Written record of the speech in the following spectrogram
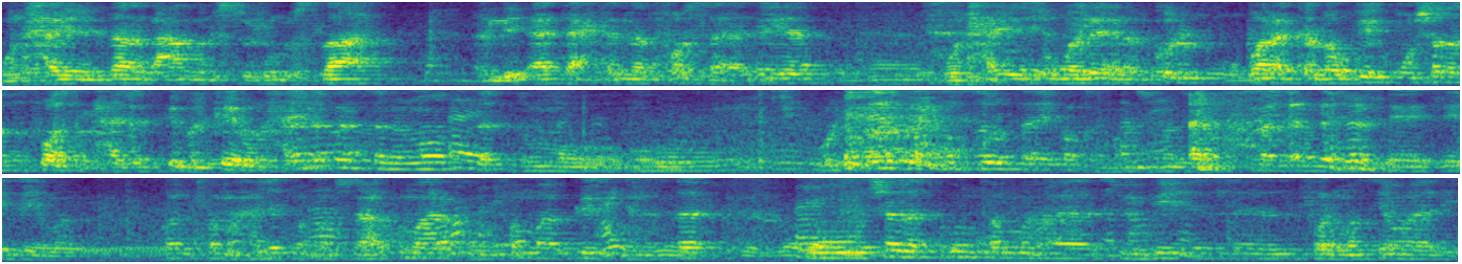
ونحيي الإدارة العامة للسجون والاصلاح اللي أتاحت لنا الفرصة هذه. ونحيي زملائنا الكل. وبارك الله فيكم. وإن شاء الله تتواصل الحاجات كما كان ونحيي أنا بيرسونيلمون استخدم والكتاب نحفظوا بطريقة أخرى. m'a intéressé بيه كنت فما حاجات ما كنتش نعرفهم. عرفهم. فما plus من النساء وإن شاء الله تكون فما suivi ال formation هذه.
